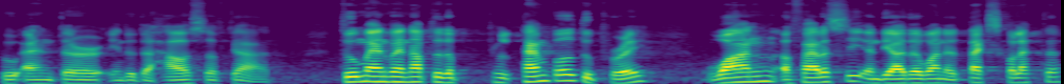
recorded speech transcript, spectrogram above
who enter into the house of God. Two men went up to the temple to pray, one a Pharisee and the other one a tax collector.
